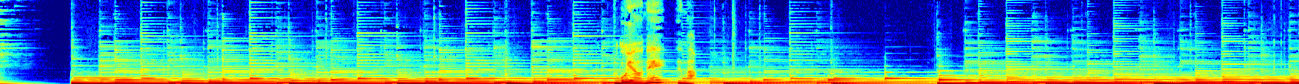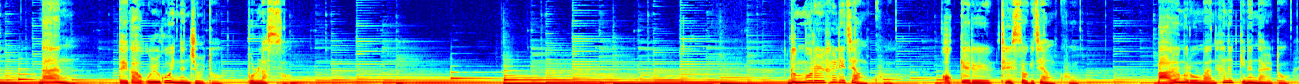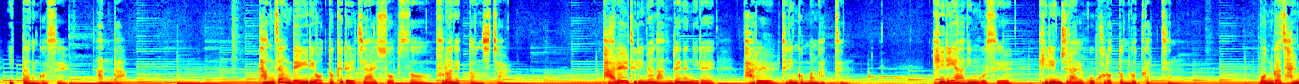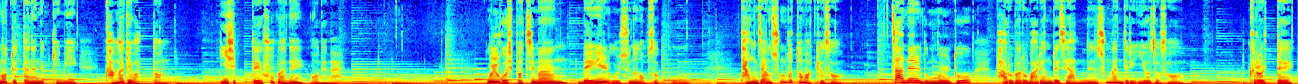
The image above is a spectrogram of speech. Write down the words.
있는 줄도 몰랐어. 눈물을 흘리지 않고 어깨를 들썩이지 않고 마음으로만 흐느끼는 날도 있다는 것을 안다. 당장 내일이 어떻게 될지 알 수 없어 불안했던 시절. 발을 들이면 안 되는 일에 발을 들인 것만 같은 길이 아닌 곳을 길인 줄 알고 걸었던 것 같은 뭔가 잘못됐다는 느낌이 강하게 왔던 20대 후반의 어느 날. 울고 싶었지만 매일 울 수는 없었고 당장 숨부터 막혀서 짜낼 눈물도 바로바로 바로 마련되지 않는 순간들이 이어져서 그럴 때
